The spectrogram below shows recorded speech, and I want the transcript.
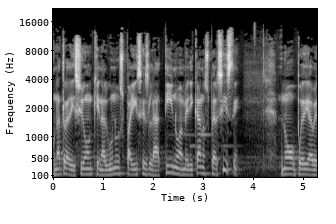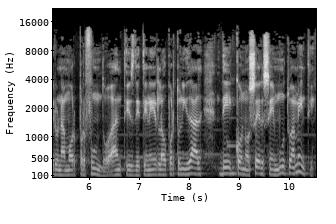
una tradición que en algunos países latinoamericanos persiste? No puede haber un amor profundo antes de tener la oportunidad de conocerse mutuamente.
